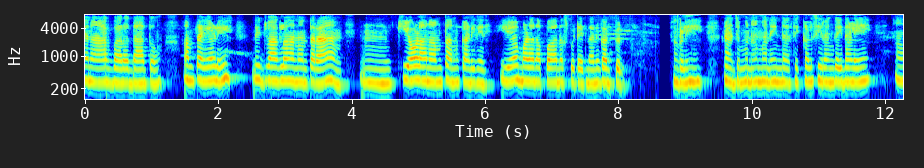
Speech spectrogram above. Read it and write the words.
ಏನು ಆಗಬಾರದಾತು? ಅಂತ ಹೇಳಿ, ನಿಜವಾಗ್ಲೂ ನಾನು ಒಂಥರ ಕೇಳೋಣ ಅಂತ ಅಂದ್ಕೊಂಡಿದ್ದೀನಿ ಏನು ಮಾಡೋಣಪ್ಪ ಅನ್ನಿಸ್ಬಿಟ್ಟೈತೆ ನನಗಂತೂ. ಮಗಳಿ ರಾಜಮ್ಮನ ಮನೆಯಿಂದ ಸಿಕ್ಕಳಿಸಿರಂಗ ಕಳಿಸಿರಂಗ ಇದ್ದಾಳೆ. ಹ್ಞೂ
